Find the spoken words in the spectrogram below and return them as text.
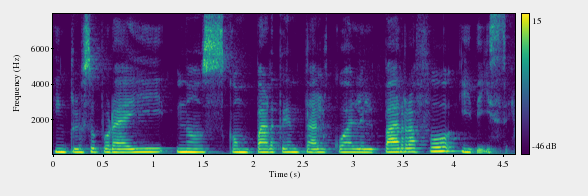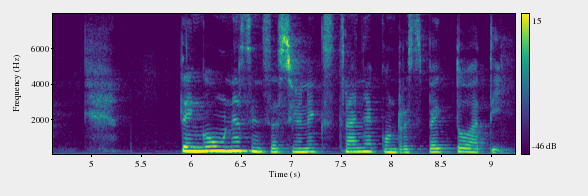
Incluso por ahí nos comparten tal cual el párrafo y dice, tengo una sensación extraña con respecto a ti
